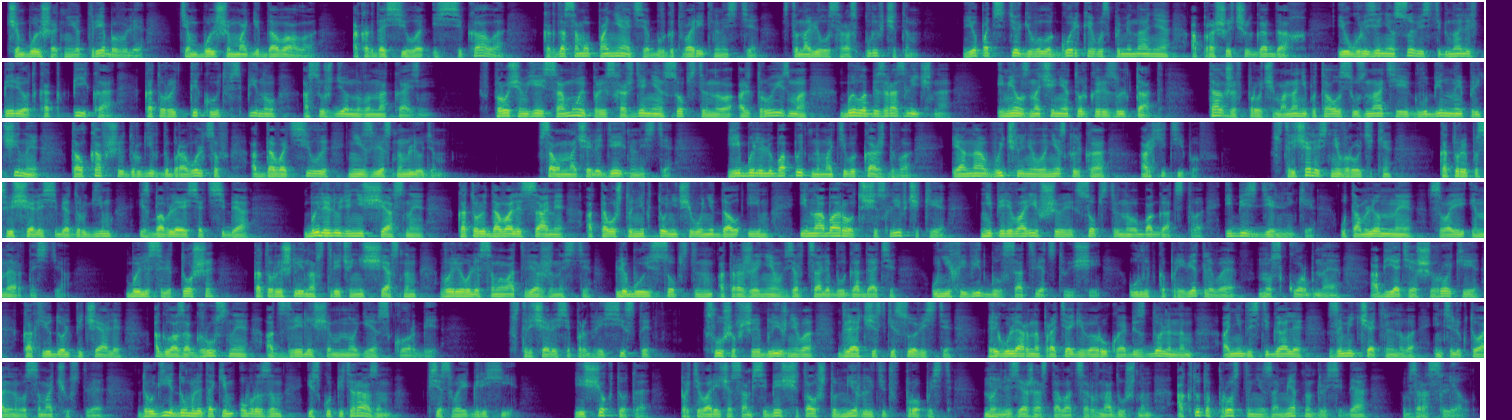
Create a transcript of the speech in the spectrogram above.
Чем больше от нее требовали, тем больше маги давала, а когда сила иссякала, когда само понятие благотворительности становилось расплывчатым, ее подстегивало горькое воспоминание о прошедших годах, и угрызения совести гнали вперед, как пика, который тыкают в спину осужденного на казнь. Впрочем, ей самой происхождение собственного альтруизма было безразлично, имел значение только результат – также, впрочем, она не пыталась узнать и глубинные причины, толкавшие других добровольцев отдавать силы неизвестным людям. В самом начале деятельности ей были любопытны мотивы каждого, и она вычленила несколько архетипов. Встречались невротики, которые посвящали себя другим, избавляясь от себя. Были люди несчастные, которые давали сами от того, что никто ничего не дал им, и наоборот, счастливчики – не переварившие собственного богатства, и бездельники, утомленные своей инертностью. Были святоши, которые шли навстречу несчастным в ореоле самоотверженности, любуясь собственным отражением в зерцале благодати. У них и вид был соответствующий, улыбка приветливая, но скорбная, объятия широкие, как юдоль печали, а глаза грустные от зрелища многие скорби. Встречались и прогрессисты, слушавшие ближнего для очистки совести – Регулярно протягивая руку обездоленным, они достигали замечательного интеллектуального самочувствия. Другие думали таким образом искупить разом все свои грехи. Еще кто-то, противореча сам себе, считал, что мир летит в пропасть, но нельзя же оставаться равнодушным, а кто-то просто незаметно для себя взрослел.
